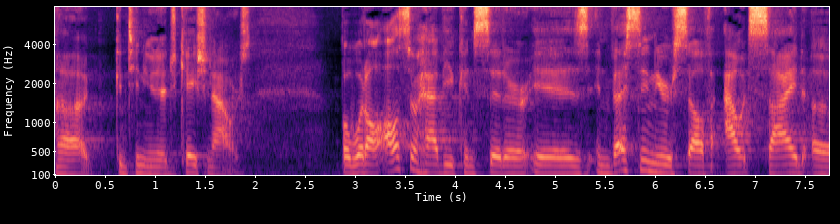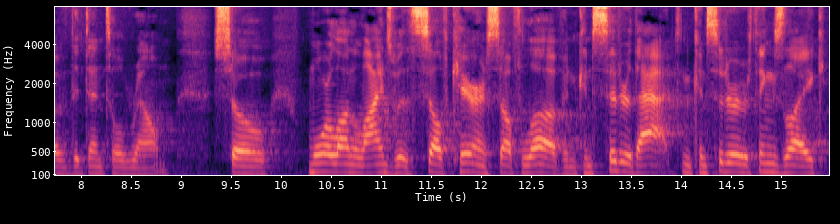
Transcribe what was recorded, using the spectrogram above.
uh, continuing education hours. But what I'll also have you consider is investing in yourself outside of the dental realm. So, more along the lines with self care and self love, and consider that, and consider things like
